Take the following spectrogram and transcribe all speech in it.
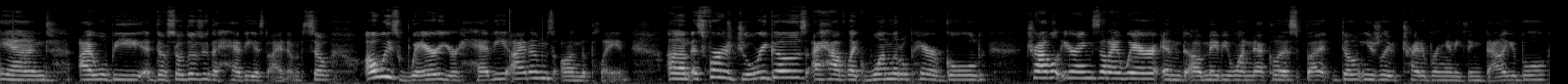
and I will be. So those are the heaviest items. So always wear your heavy items on the plane. Um, as far as jewelry goes, I have like one little pair of gold travel earrings that I wear and uh, maybe one necklace, but don't usually try to bring anything valuable.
